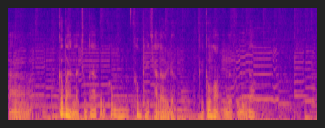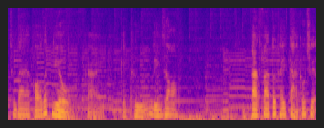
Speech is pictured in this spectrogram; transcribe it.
à, cơ bản là chúng ta cũng không không thể trả lời được cái câu hỏi của người phụ nữ đó. Chúng ta có rất nhiều cái cái thứ lý do. Và và tôi thấy cả câu chuyện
